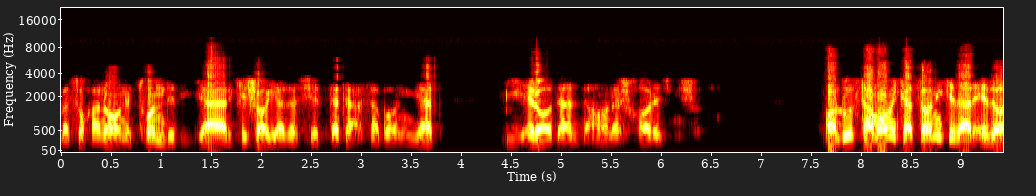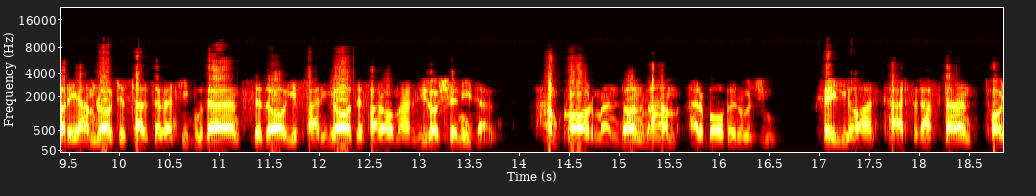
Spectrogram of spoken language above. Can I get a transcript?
و سخنان تند دیگر که شاید از شدت عصبانیت بی اراده از دهانش خارج می شد آن روز تمام کسانی که در اداره املاک سلطنتی بودند صدای فریاد فرامرزی را شنیدند. هم کارمندان و هم ارباب رجوع. خیلی ها از ترس رفتند تا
